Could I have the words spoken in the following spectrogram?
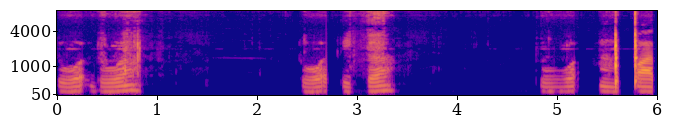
dua dua. Dua tiga. Dua empat.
